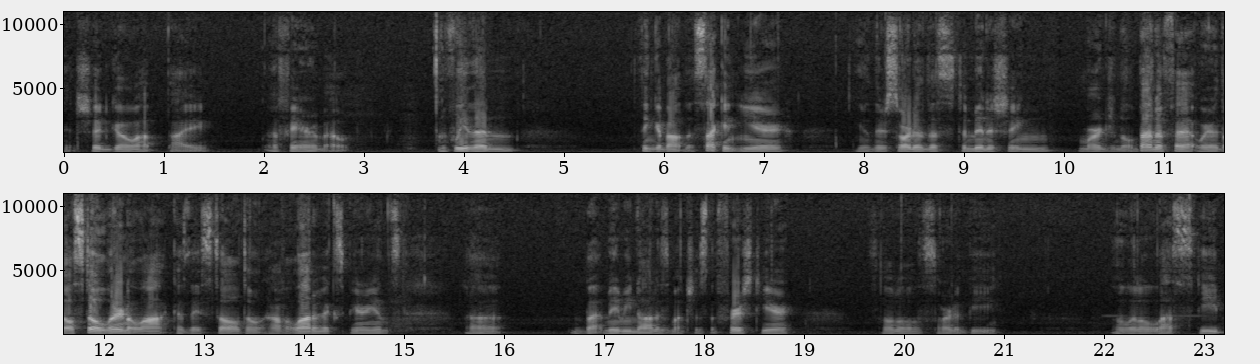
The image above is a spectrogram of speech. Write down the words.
it should go up by a fair amount. If we then think about the second year, you know, there's sort of this diminishing marginal benefit where they'll still learn a lot because they still don't have a lot of experience, uh, but maybe not as much as the first year. So it'll sort of be a little less steep.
